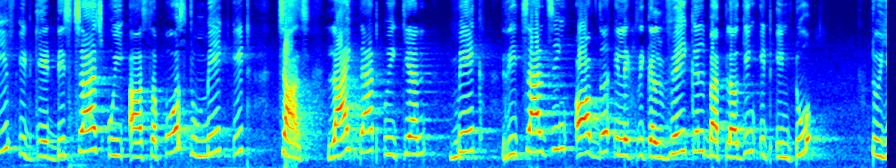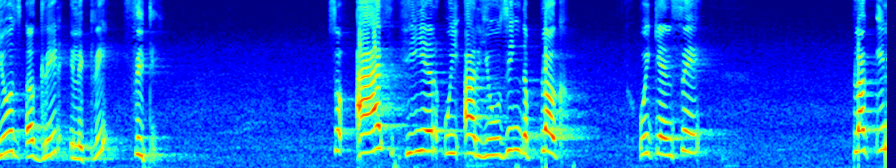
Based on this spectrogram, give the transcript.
if it get discharged we are supposed to make it charge. Like that we can make recharging of the electrical vehicle by plugging it into to use a grid electricity so as here we are using the plug we can say plug-in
